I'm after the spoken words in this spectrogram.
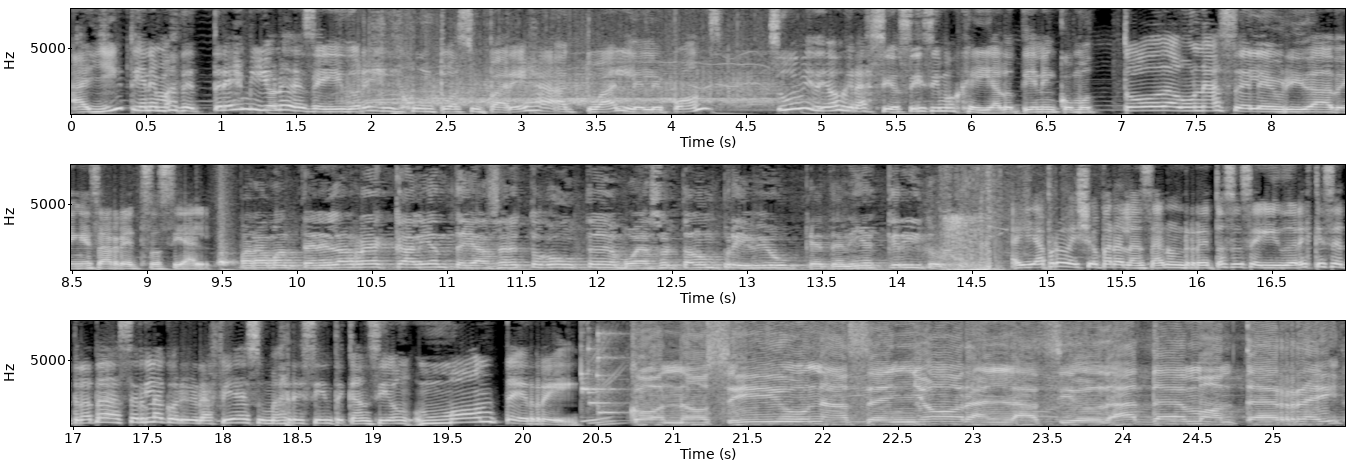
Allí tiene más de 3 millones de seguidores y junto a su pareja actual, Lele Pons, sube videos graciosísimos que ya lo tienen como toda una celebridad en esa red social. Para mantener las redes calientes y hacer esto con ustedes, voy a soltar un preview que tenía escrito. Ahí aprovechó para lanzar un reto a sus seguidores que se trata de hacer la coreografía de su más reciente canción, Monterrey. Conocí una señora en la ciudad de Monterrey.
